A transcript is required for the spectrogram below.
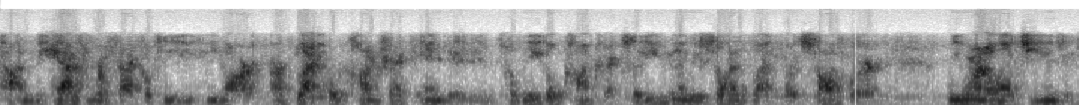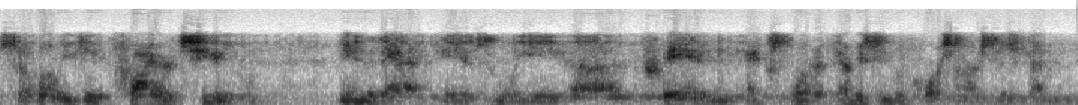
on behalf of our faculty, you know, our, our Blackboard contract ended, it's a legal contract, so even though we still had Blackboard software, we weren't allowed to use it. So what we did prior to the end of that is we uh, created an export of every single course on our system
